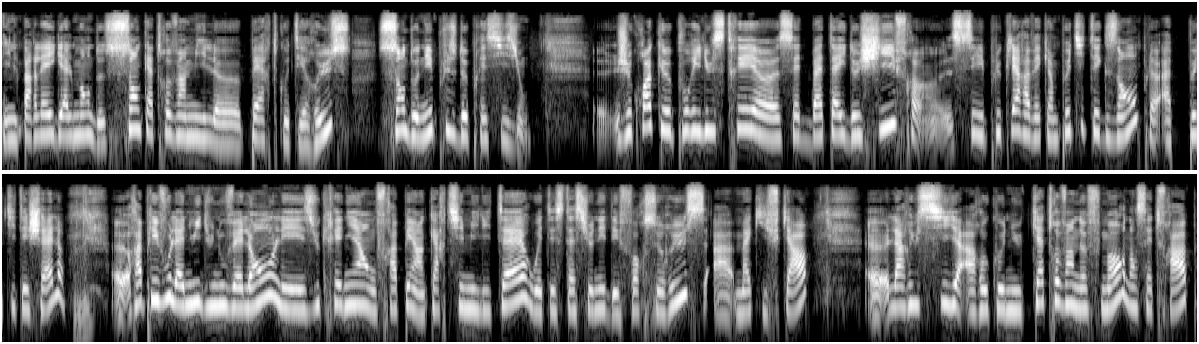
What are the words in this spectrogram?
Il parlait également de 180 000 euh, pertes côté russe, sans donner plus de précision. Euh, je crois que pour illustrer euh, cette bataille de chiffres, c'est plus clair avec un petit exemple à petite échelle. Mmh. Rappelez-vous, la nuit du Nouvel An, les Ukrainiens ont frappé un quartier militaire où étaient stationnées des forces russes à Makivka. la Russie a reconnu 89 morts dans cette frappe.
